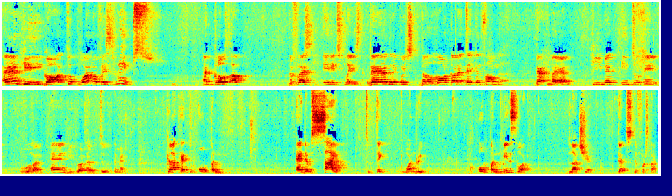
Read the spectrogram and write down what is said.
And he, took one of his ribs and closed up the flesh in its place. Then the which the Lord God had taken from that man, he made into a woman, and he brought her to the man. God had to open Adam's side to take one rib. Open means what? Bloodshed. That's the first time.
